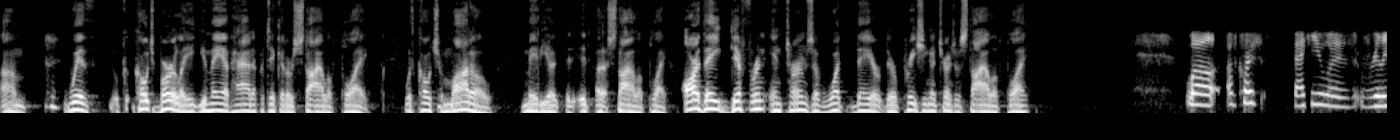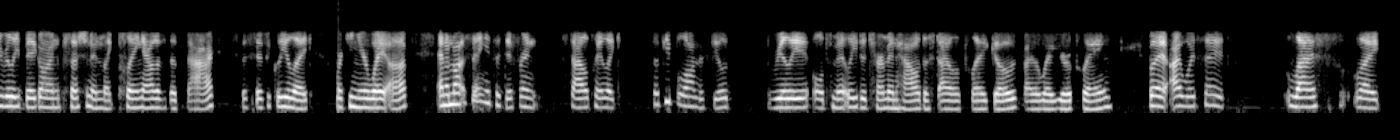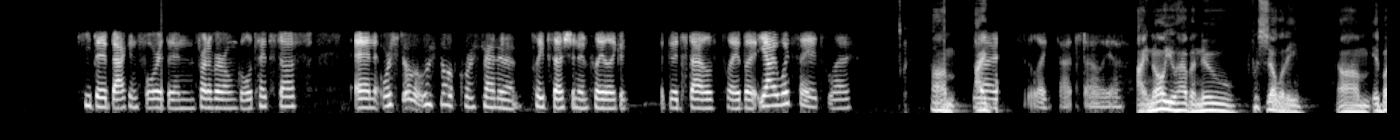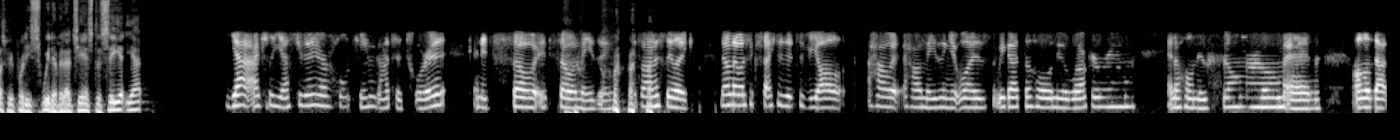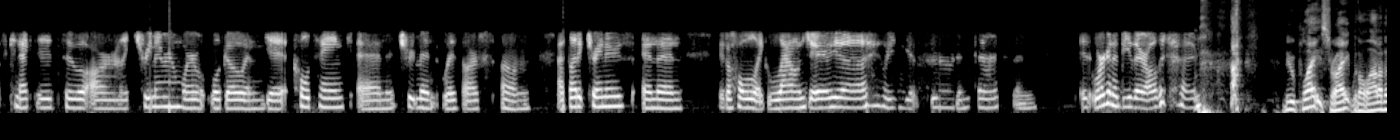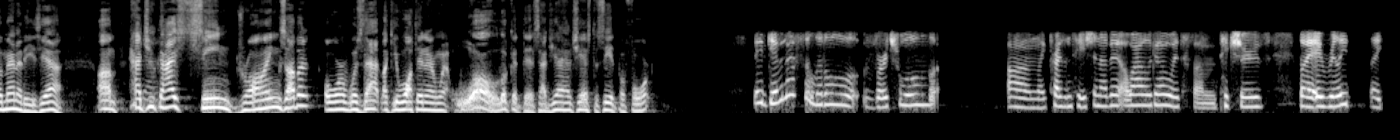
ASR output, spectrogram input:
Um, with Coach Burleigh, you may have had a particular style of play. With Coach Amato, maybe a, a, a, style of play. Are they different in terms of what they're they're preaching in terms of style of play? Well, of course, Becky was really, really big on possession and like playing out of the back, specifically like working your way up. And I'm not saying it's a different style of play. Like the people on the field really ultimately determine how the style of play goes by the way you're playing. But I would say it's less like keep it back and forth in front of our own goal type stuff. And we're still we're still of course trying to play possession and play like a a good style of play. But yeah, I would say it's less. Um, I like that style. Yeah. I know you have a new facility. Um, it must be pretty sweet. Have you had a chance to see it yet? Yeah, actually, yesterday our whole team got to tour it, and it's so it's so amazing. it's honestly like none of us expected it to be all how it, how amazing it was. We got the whole new locker room and a whole new film room and all of that's connected to our like treatment room where we'll go and get cold tank and treatment with our um, athletic trainers, and then there's a whole like lounge area where you can get food and snacks, and it, we're gonna be there all the time. New place, right? With a lot of amenities, yeah. Um, had yeah. you guys seen drawings of it, or was that like you walked in there and went, "Whoa, look at this"? Had you had a chance to see it before? They've given us a little virtual um like presentation of it a while ago with some pictures, but it really like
